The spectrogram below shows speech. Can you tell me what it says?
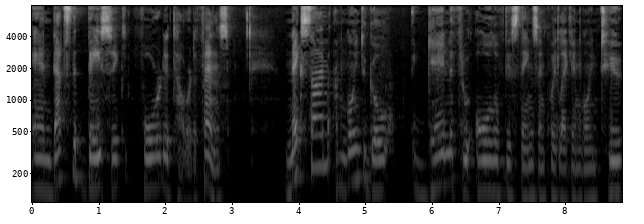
and that's the basics for the tower defense. Next time I'm going to go again through all of these things and quite likely I'm going to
